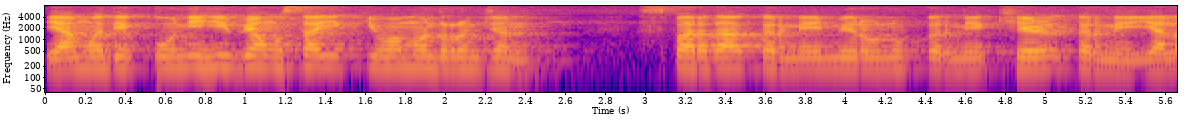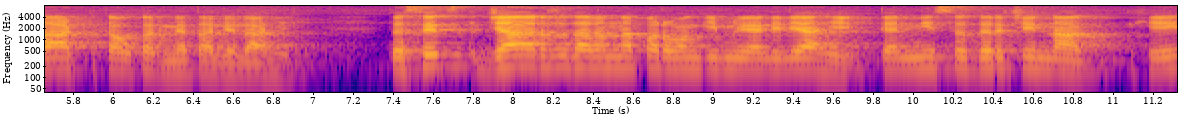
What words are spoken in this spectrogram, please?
यामध्ये कोणीही व्यावसायिक किंवा मनोरंजन स्पर्धा करणे मिरवणूक करणे खेळ करणे याला अटकाव करण्यात आलेला आहे. तसेच ज्या अर्जदारांना परवानगी मिळालेली आहे त्यांनी सदरचे नाग हे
